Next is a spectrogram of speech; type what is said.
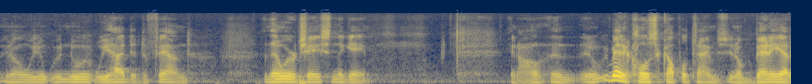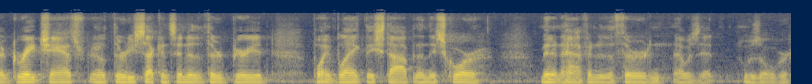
you know, we, we knew we had to defend. And then we were chasing the game. You know, and, and we made it close a couple of times. You know, Benny had a great chance, you know, 30 seconds into the third period, point blank, they stop, and then they score a minute and a half into the third, and that was it. It was over.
